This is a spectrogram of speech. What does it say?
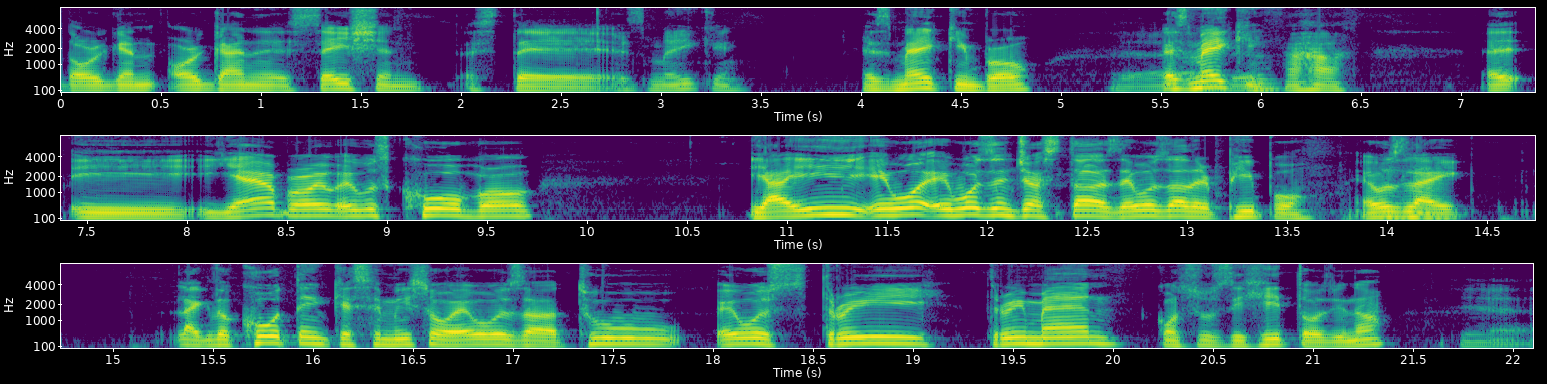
the organ, organization este, It's making. is making, bro. Yeah, It's making. dude. Ajá. Eh, y yeah, bro, it, it was cool, bro. Y ahí it, wa- it wasn't just us, it was other people. It was Mhm. like like the cool thing que se me hizo, it was uh two it was three three men con sus hijitos, you know? Yeah.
